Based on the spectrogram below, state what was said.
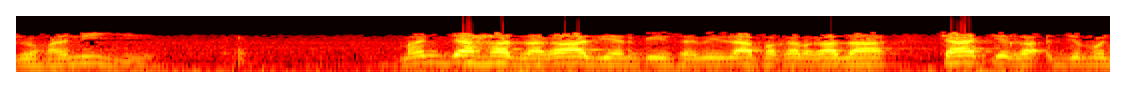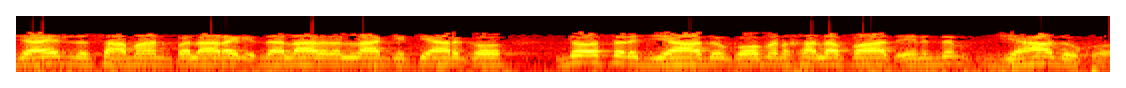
جوهانی من جهز غازيا في سبيل الله فقد غزا چا چې مجاهد له سامان په لار کې دلار الله کې تیار کو دو سره jihad کو من خلفات ان دم jihad کو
